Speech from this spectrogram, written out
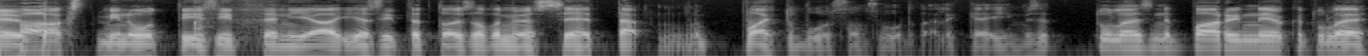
kaksi minuuttia sitten. Ja, ja sitten toisaalta myös se, että vaihtuvuus on suurta. Eli ihmiset tulee sinne baariin, ne, jotka tulee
